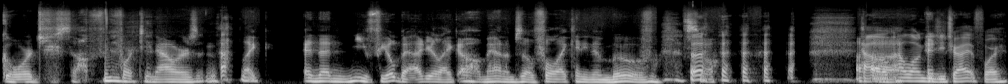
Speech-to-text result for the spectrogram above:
gorge yourself for 14 hours, and like. And then you feel bad. You're like, oh man, I'm so full. I can't even move. So, How Uh, how long did it- you try it for?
